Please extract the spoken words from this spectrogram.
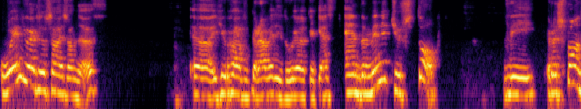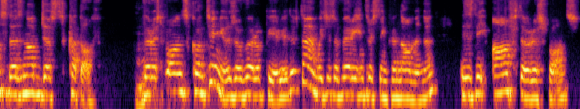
when you exercise on Earth, uh, you have gravity to work against. And the minute you stop, the response does not just cut off. Mm-hmm. The response continues over a period of time, which is a very interesting phenomenon. This is the after response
